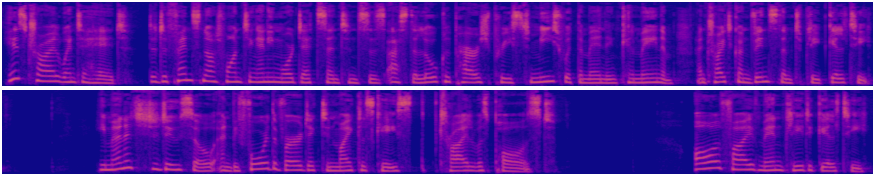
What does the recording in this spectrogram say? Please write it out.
His trial went ahead. The defence, not wanting any more death sentences, asked the local parish priest to meet with the men in Kilmainham and try to convince them to plead guilty. He managed to do so, and before the verdict in Michael's case, the trial was paused. All five men pleaded guilty,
